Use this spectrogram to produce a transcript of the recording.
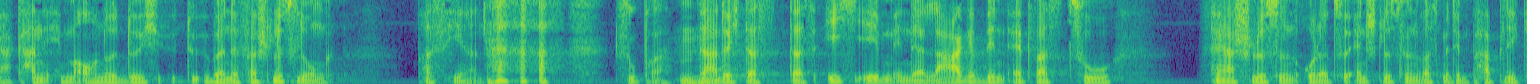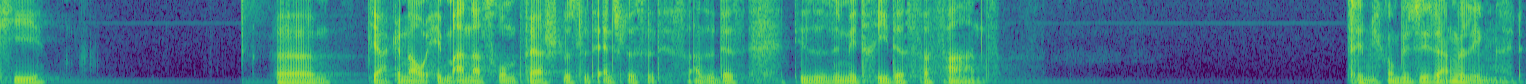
ja, kann eben auch nur durch, über eine Verschlüsselung passieren. Super. Mhm. Dadurch, dass, dass ich eben in der Lage bin, etwas zu verschlüsseln oder zu entschlüsseln, was mit dem Public Key äh, ja genau eben andersrum verschlüsselt, entschlüsselt ist. Also das, diese Symmetrie des Verfahrens. Ziemlich komplizierte Angelegenheit.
